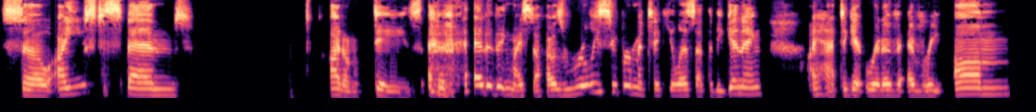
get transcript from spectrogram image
So i used to spend I don't know, days editing my stuff. I was really super meticulous at the beginning. I had to get rid of every um,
